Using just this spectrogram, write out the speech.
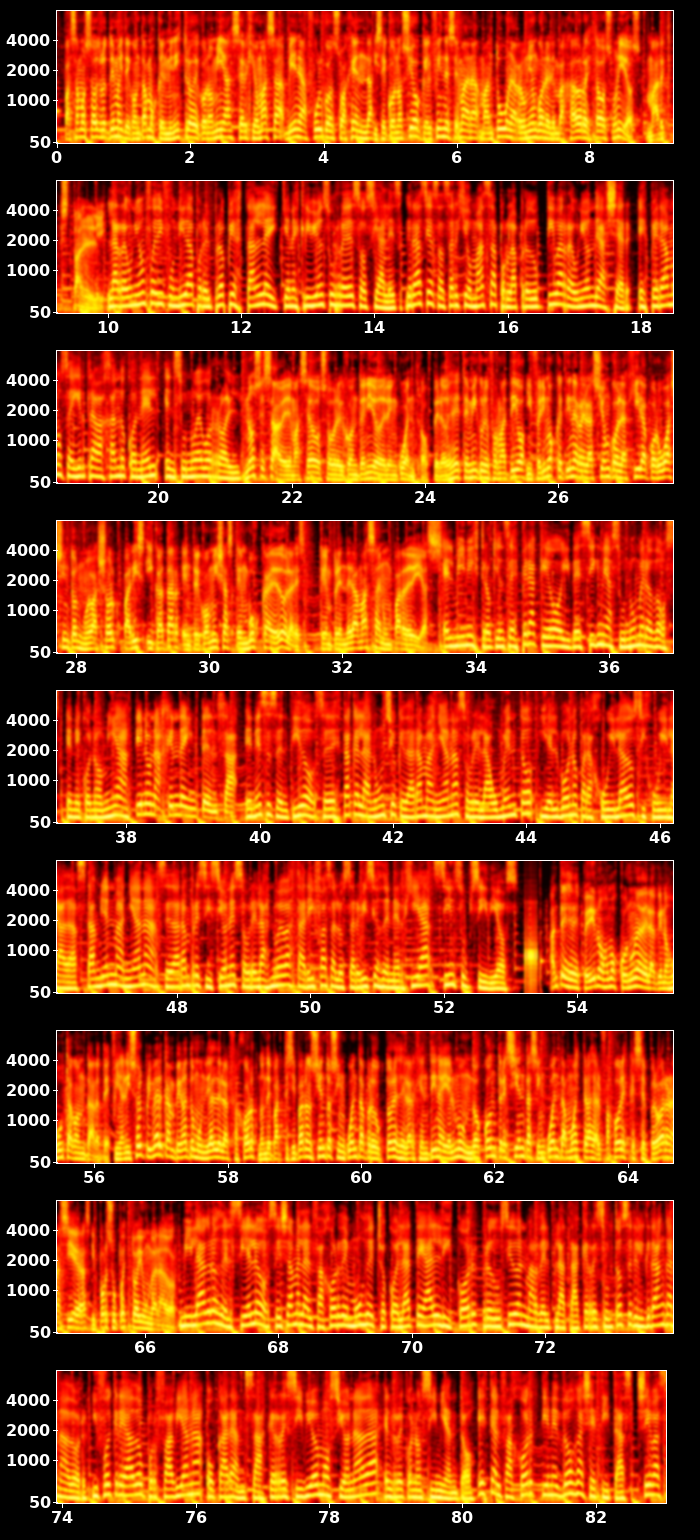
Pasamos a otro tema y te contamos que el ministro de Economía, Sergio Massa, viene a full con su agenda y se conoció que el fin de semana mantuvo una reunión con el embajador de Estados Unidos, Mark Stanley. La reunión fue difundida por el propio Stanley, quien escribió en sus redes sociales, gracias a Sergio Massa por la productiva reunión de ayer. Esperamos seguir trabajando con él en su nuevo rol. No se sabe demasiado sobre el contenido del encuentro, pero desde este micro informativo inferimos que tiene relación con la gira por Washington, Nueva York, París y Qatar, entre comillas, en busca de dólares, que emprenderá Massa en un par de días. El ministro, quien se espera que hoy designe a su número 2 en economía, tiene una agenda intensa. En ese sentido, se destaca el anuncio que dará mañana sobre el aumento y el bono para jubilados y jubiladas. También mañana se darán precisiones sobre las nuevas tarifas a los servicios de energía sin subsidios. Antes de despedirnos vamos con una de la que nos gusta contarte. Finalizó el primer campeonato mundial del alfajor donde participaron 150 productores de la Argentina y el mundo con 350 muestras de alfajores que se probaron a ciegas y por supuesto hay un ganador. Milagros del Cielo se llama el alfajor de mousse de chocolate al licor producido en Mar del Plata, que resultó ser el gran ganador y fue creado por Fabiana Ocaranza, que recibió emocionada el reconocimiento. Este alfajor tiene dos galletitas, lleva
